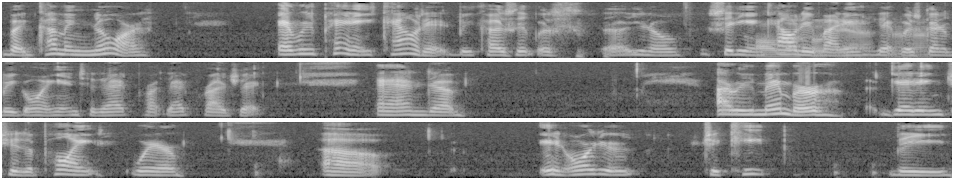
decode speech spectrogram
but coming north. Every penny counted because it was, uh, you know, city and All county local, money yeah, that was uh-huh. going to be going into that pro- that project. And um, I remember getting to the point where, uh, in order to keep the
